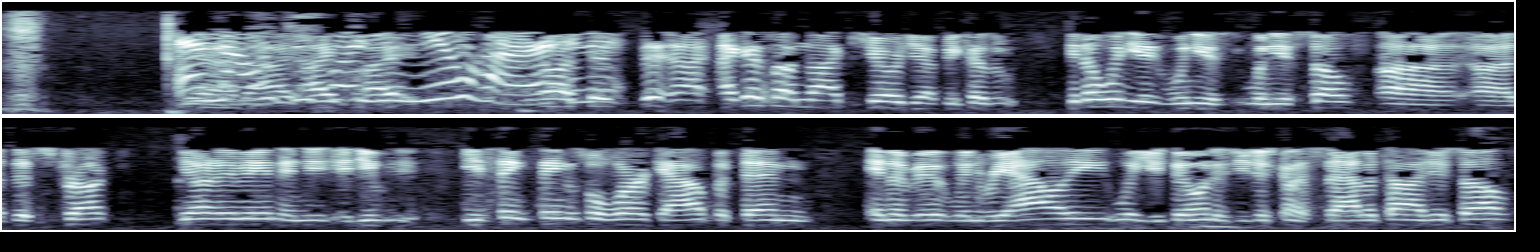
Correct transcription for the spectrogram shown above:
And Yeah, that was I- before I- you I- knew her. No, and it's- it, I I guess I'm not cured yet because you know when you when you when you self uh, uh, destruct, you know what I mean, and you you you think things will work out, but then in in reality, what you're doing is you're just going to sabotage yourself.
